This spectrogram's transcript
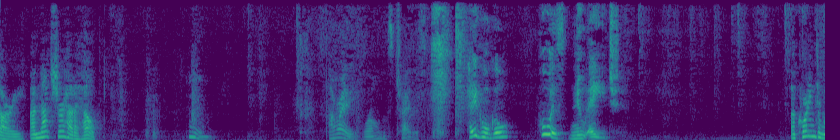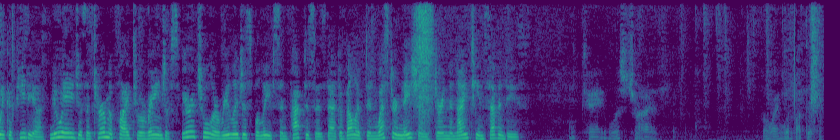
Sorry, I'm not sure how to help. Hmm. Alrighty, well, let's try this. Hey Google, who is New Age? According to Wikipedia, New Age is a term applied to a range of spiritual or religious beliefs and practices that developed in Western nations during the 1970s. Okay, let's try it. Alright, what about this one?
